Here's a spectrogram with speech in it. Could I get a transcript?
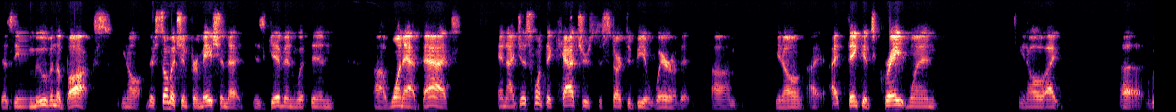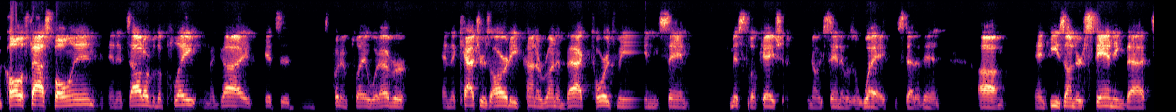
Does he move in the box? You know, there's so much information that is given within uh, one at bat, and I just want the catchers to start to be aware of it. Um, you know, I, I think it's great when, you know, I uh, we call a fastball in and it's out over the plate and the guy hits it, it's put in play, whatever, and the catcher's already kind of running back towards me and he's saying missed location. You know, he's saying it was away instead of in. Um, and he's understanding that.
